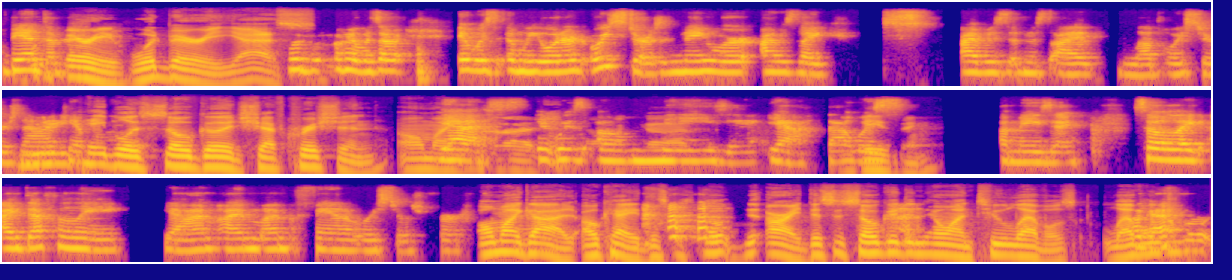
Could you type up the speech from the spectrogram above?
Bantam. Woodbury, Woodbury, yes. Wood, okay, was that, it was, and we ordered oysters, and they were. I was like, I was, I love oysters now. Community I can't. Table is so good, Chef Christian. Oh my God. yes, gosh. it was oh amazing. Yeah, that amazing. was amazing. So like, I definitely yeah, I'm I'm I'm a fan of oysters for. Oh my god! Okay, this is so, all right. This is so good to know on two levels. Level okay. number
